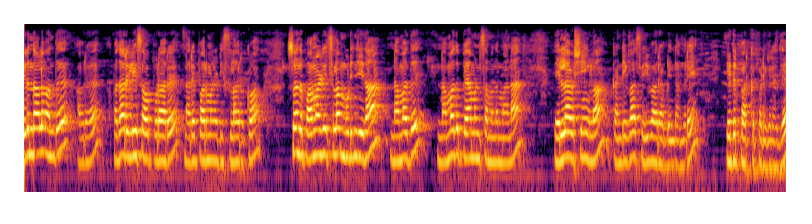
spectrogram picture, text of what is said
இருந்தாலும் வந்து அவர் அப்போ தான் ரிலீஸ் ஆக போகிறாரு நிறைய ஃபார்மாலிட்டிஸ்லாம் இருக்கும். ஸோ இந்த ஃபார்மாலிட்டிஸ்லாம் முடிஞ்சு தான் நமது நமது பேமெண்ட் சம்மந்தமான எல்லா விஷயங்களும் கண்டிப்பாக செய்வார் அப்படின்ற மாதிரி எதிர்பார்க்கப்படுகிறது.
